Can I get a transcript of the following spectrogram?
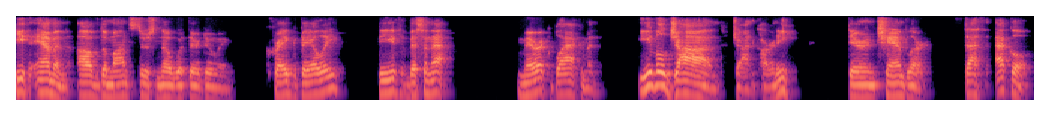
Keith Ammann of The Monsters Know What They're Doing. Craig Bailey, Steve Bissonette, Merrick Blackman, Evil John, John Carney, Darren Chandler, Seth Eckel,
